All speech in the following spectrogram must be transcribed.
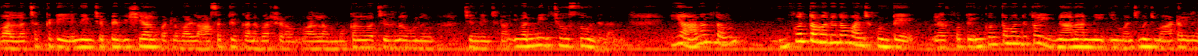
వాళ్ళ చక్కటి నేను చెప్పే విషయాల పట్ల వాళ్ళ ఆసక్తి కనబరచడం వాళ్ళ ముఖంలో చిరునవ్వులు చిందించడం ఇవన్నీ చూస్తూ ఉండేదాన్ని. ఈ ఆనందం ఇంకొంతమందితో పంచుకుంటే లేకపోతే ఇంకొంతమందితో ఈ జ్ఞానాన్ని ఈ మంచి మంచి మాటల్ని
